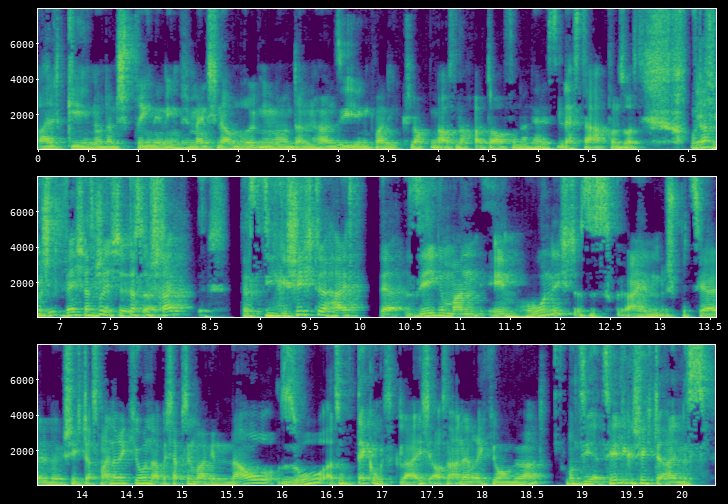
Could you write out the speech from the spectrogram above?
Wald gehen und dann springen in irgendwelche Männchen auf den Rücken und dann hören sie irgendwann die Glocken aus Nachbardorf und dann lässt, lässt er ab und sowas. Und Welche- das, welche das, Geschichte das das? beschreibt, dass die Geschichte heißt der Sägemann im Honig. Das ist ein, speziell eine Geschichte aus meiner Region, aber ich habe sie mal genau so, also deckungsgleich aus einer anderen Region gehört. Und sie erzählt die Geschichte eines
